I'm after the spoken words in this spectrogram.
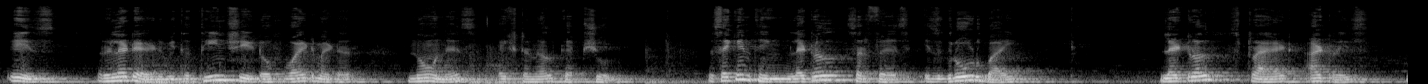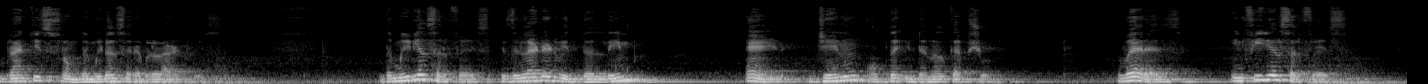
is related with a thin sheet of white matter known as external capsule. The second thing, lateral surface is grooved by lateral striate arteries branches from the middle cerebral arteries. The medial surface is related with the limb and genu of the internal capsule, whereas inferior surface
